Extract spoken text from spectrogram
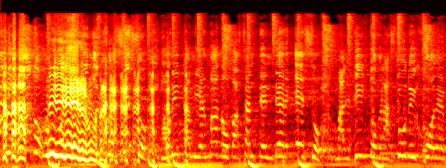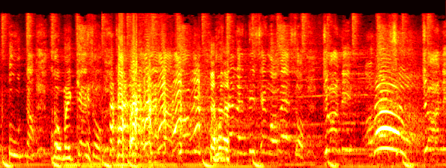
eso. Ahorita mi hermano vas a entender eso. Maldito grasudo hijo de puta. Come queso. Ustedes dicen obeso. Johnny, obeso. Johnny,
